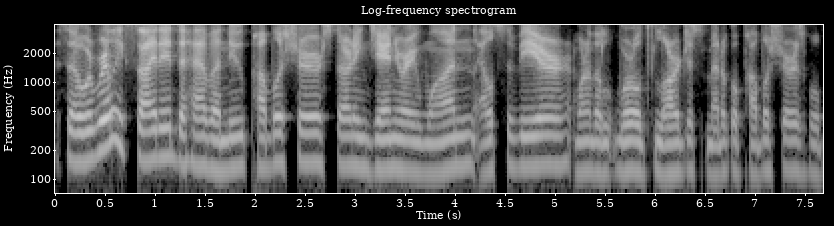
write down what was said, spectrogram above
So we're really excited to have a new publisher starting January 1. Elsevier, one of the world's largest medical publishers, will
